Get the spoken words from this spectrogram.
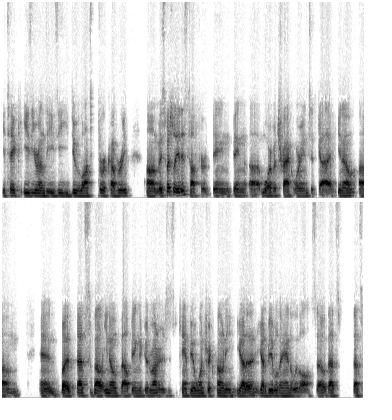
You take easy runs easy. You do lots of recovery. Um, especially it is tough for being being uh, more of a track oriented guy. You know, um, and but that's about you know about being a good runner is just you can't be a one trick pony you gotta you gotta be able to handle it all so that's that's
